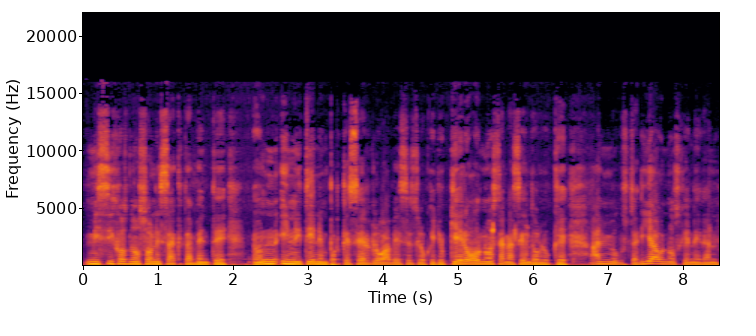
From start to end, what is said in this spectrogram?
mis hijos no son exactamente y ni tienen por qué serlo a veces lo que yo quiero o no están haciendo lo que a mí me gustaría o nos generan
